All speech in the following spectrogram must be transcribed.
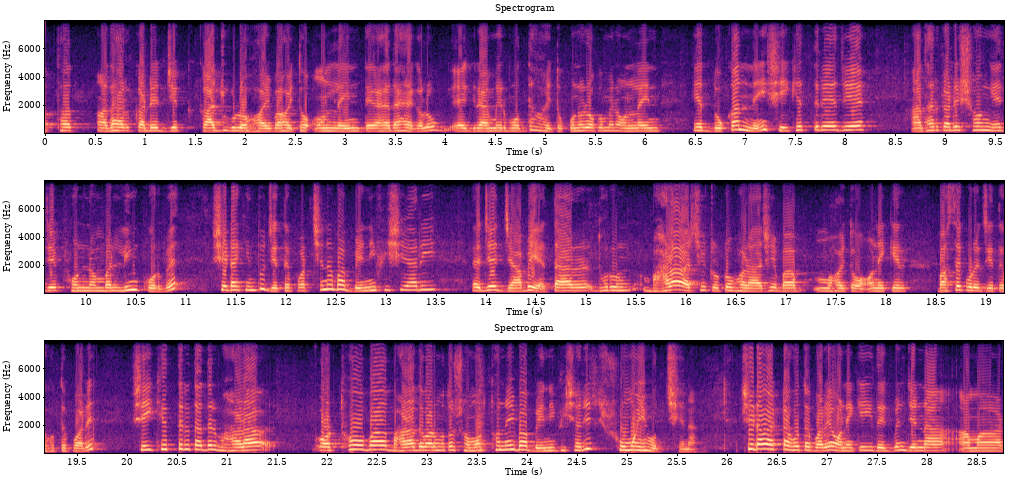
অর্থাৎ আধার কার্ডের যে কাজগুলো হয় বা হয়তো অনলাইন দেখা দেখা গেল গ্রামের মধ্যে হয়তো কোনো রকমের অনলাইন এর দোকান নেই, সেই ক্ষেত্রে যে আধার কার্ডের সঙ্গে যে ফোন নাম্বার লিঙ্ক করবে সেটা কিন্তু যেতে পারছে না বা বেনিফিশিয়ারি যে যাবে, তার ধরুন ভাড়া আছে, টোটো ভাড়া আছে বা হয়তো অনেকের বাসে করে যেতে হতে পারে, সেই ক্ষেত্রে তাদের ভাড়া অর্থ বা ভাড়া দেওয়ার মতো সমর্থ নেই বা বেনিফিশিয়ারির সময় হচ্ছে না। সেটাও একটা হতে পারে, অনেকেই দেখবেন যে না, আমার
